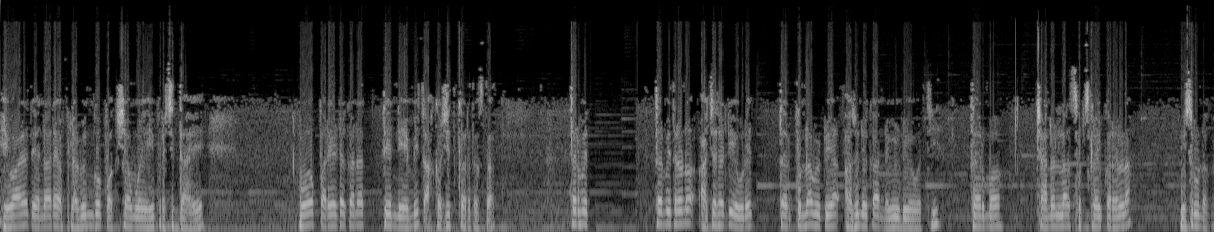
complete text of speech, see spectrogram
हिवाळ्यात येणाऱ्या फ्लॅमिंगो पक्षामुळेही प्रसिद्ध आहे व पर्यटकांना ते नेहमीच आकर्षित करत असतात. तर तर मित्रांनो आजच्यासाठी एवढेच. तर पुन्हा भेटूया अजून एका नवीन व्हिडिओवरती. तर मग चॅनलला सबस्क्राईब करायला विसरू नका.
